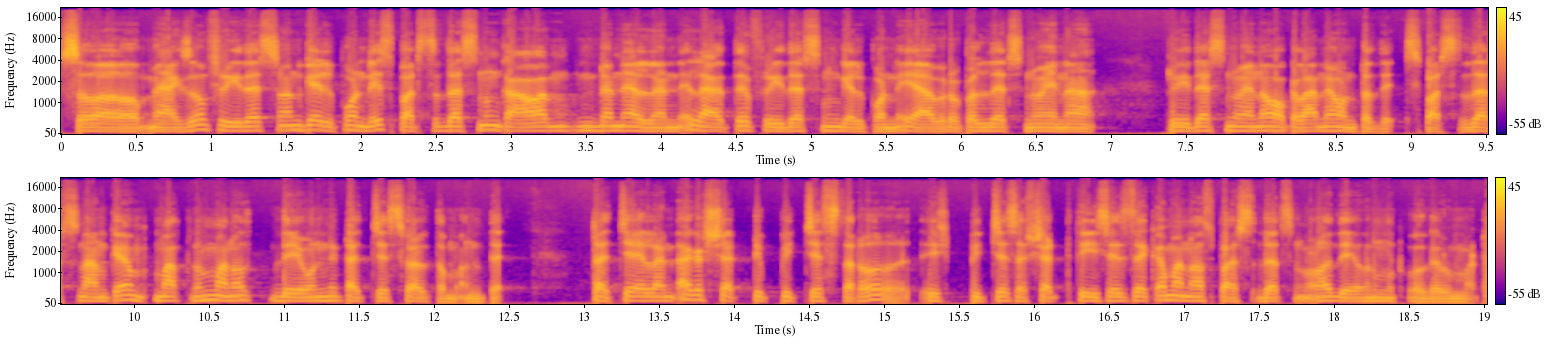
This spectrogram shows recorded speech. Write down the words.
సో మ్యాక్సిమం ఫ్రీ దర్శనానికి వెళ్ళిపోండి. స్పర్శ దర్శనం కావాలంటేనే వెళ్ళండి. లేకపోతే ఫ్రీ దర్శనంకి వెళ్ళిపోండి. యాభై రూపాయల దర్శనం అయినా ఫ్రీ దర్శనం అయినా ఒకలానే ఉంటుంది. స్పర్శ దర్శనానికే మాత్రం మనం దేవుణ్ణి టచ్ చేసి వెళ్తాం అంతే. టచ్ చేయాలంటే అక్కడ షర్ట్ ఇప్పిచ్చేస్తారు. ఇప్పిచ్చేస్తారు షర్ట్ తీసేసాక మనం స్పర్శ దర్శనంలో దేవుని ముట్టుకోగలమాట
